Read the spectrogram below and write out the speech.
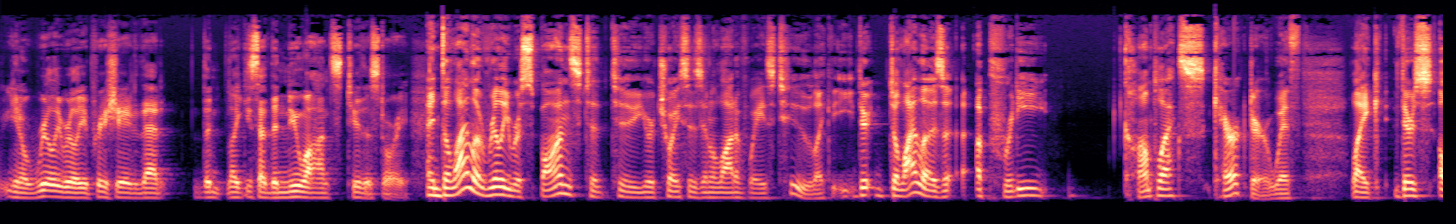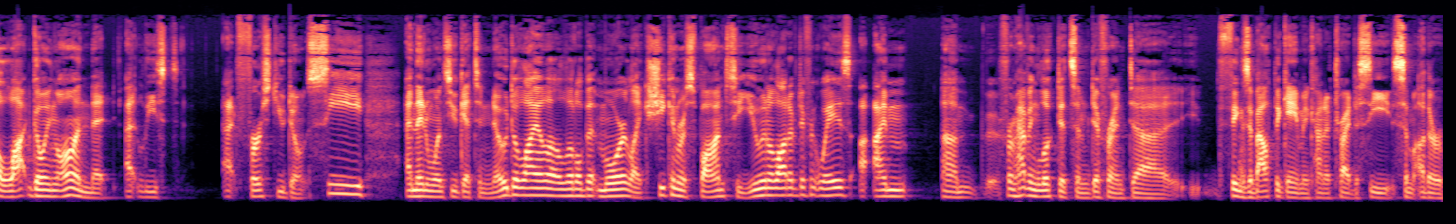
you know, really, really appreciated that. The like you said, the nuance to the story. And Delilah really responds to to your choices in a lot of ways too. Like there, Delilah is a, a pretty complex character with like there's a lot going on that at least at first you don't see and then once you get to know Delilah a little bit more like she can respond to you in a lot of different ways. I'm um, from having looked at some different uh, things about the game and kind of tried to see some other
